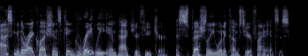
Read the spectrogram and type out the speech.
Asking the right questions can greatly impact your future, especially when it comes to your finances.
